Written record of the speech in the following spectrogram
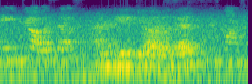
give to ourselves. And give to ourselves. This Constitution. this Constitution.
